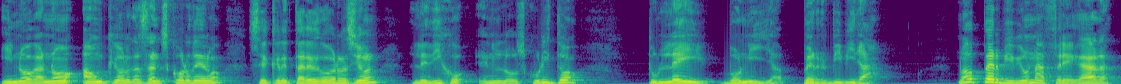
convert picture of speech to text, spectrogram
y no ganó, aunque Olga Sánchez Cordero, secretaria de Gobernación, le dijo en lo oscurito, tu ley Bonilla pervivirá. No pervivió una fregada.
